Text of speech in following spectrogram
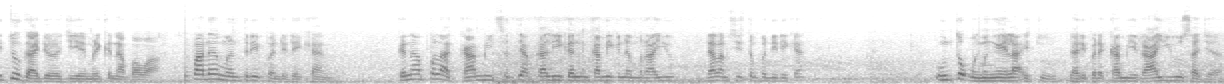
Itu ke ideologi yang mereka nak bawa. Kepada Menteri Pendidikan, kenapalah kami setiap kali kan kami kena merayu dalam sistem pendidikan? Untuk mengelak itu daripada kami rayu saja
